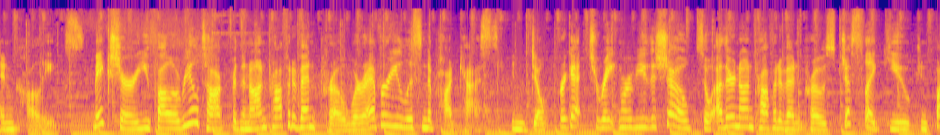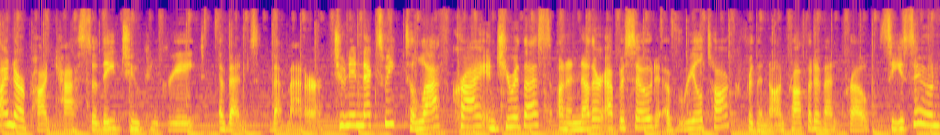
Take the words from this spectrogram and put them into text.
and colleagues. Make sure you follow Real Talk for the Nonprofit Event Pro wherever you listen to podcasts. And don't forget to rate and review the show so other nonprofit event pros just like you can find our podcast so they too can create events that matter. Tune in next week to laugh cry, and cheer with us on another episode of Real Talk for the Nonprofit Event Pro. See you soon.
